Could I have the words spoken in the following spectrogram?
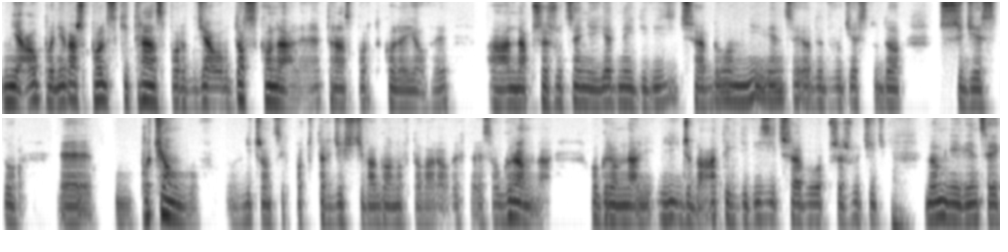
miał, ponieważ polski transport działał doskonale, transport kolejowy, a na przerzucenie jednej dywizji trzeba było mniej więcej od 20 do 30 e, pociągów liczących po 40 wagonów towarowych. To jest ogromna, ogromna liczba, a tych dywizji trzeba było przerzucić no mniej więcej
